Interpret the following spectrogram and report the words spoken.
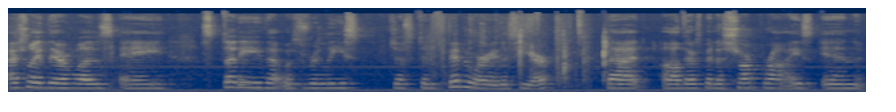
Actually, there was a study that was released just in February this year that uh, there's been a sharp rise in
